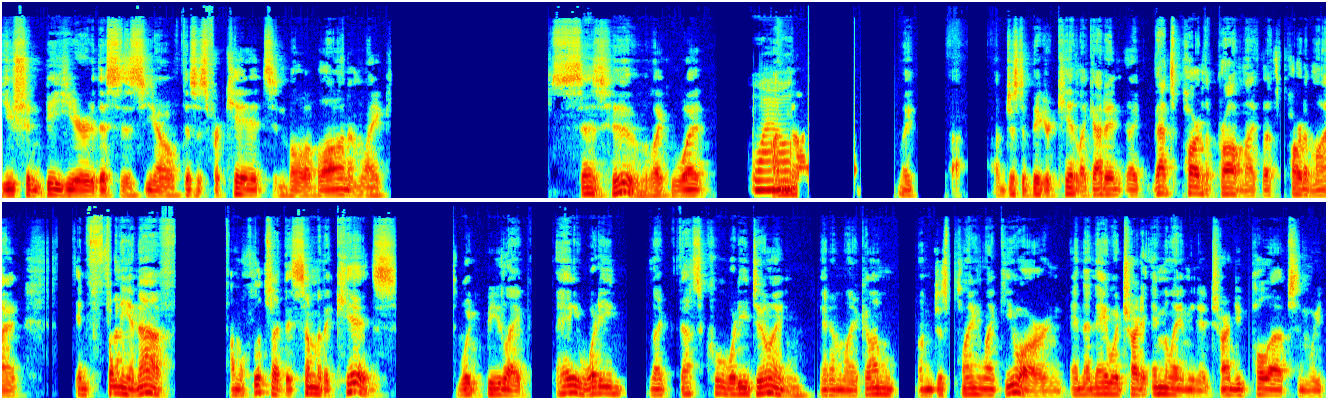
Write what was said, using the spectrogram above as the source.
you shouldn't be here this is you know this is for kids and blah blah blah and i'm like says who like what wow i'm not like uh, i'm just a bigger kid like i didn't like that's part of the problem like that's part of my and funny enough on the flip side that some of the kids would be like hey what do you like that's cool. What are you doing? And I'm like, I'm I'm just playing like you are. And, and then they would try to emulate me to try and do pull ups and we'd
